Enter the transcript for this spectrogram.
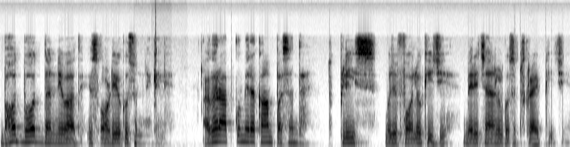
बहुत बहुत धन्यवाद इस ऑडियो को सुनने के लिए। अगर आपको मेरा काम पसंद है तो प्लीज़ मुझे फॉलो कीजिए, मेरे चैनल को सब्सक्राइब कीजिए।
